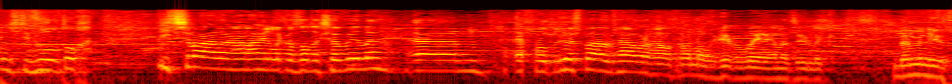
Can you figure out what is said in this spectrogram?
Bench voelt toch iets zwaarder aan eigenlijk als dat ik zou willen. Um, even wat rustpauze houden, dan gaan we het gewoon nog een keer proberen natuurlijk. Ik ben benieuwd.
